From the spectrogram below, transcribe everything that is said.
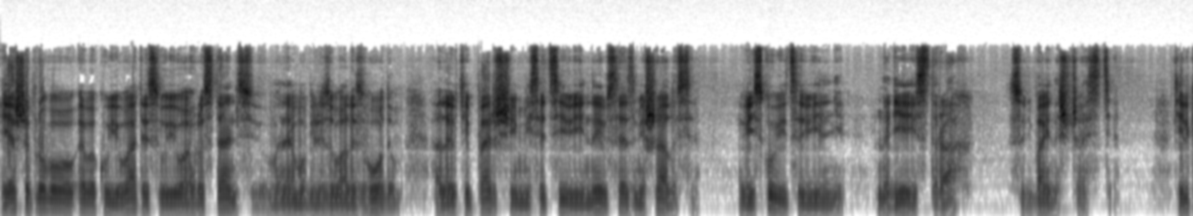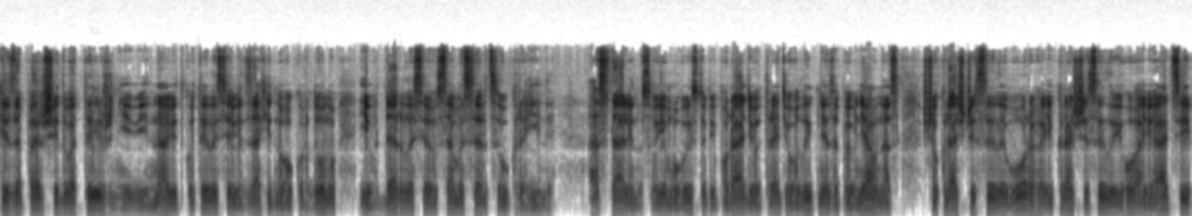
Я ще пробував евакуювати свою агростанцію, мене мобілізували згодом, але в ті перші місяці війни все змішалося військові і цивільні, надія і страх, судьба і нещастя. Тільки за перші два тижні війна відкотилася від західного кордону і вдерлася в саме серце України. А Сталін у своєму виступі по радіо 3 липня запевняв нас, що кращі сили ворога і кращі сили його авіації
